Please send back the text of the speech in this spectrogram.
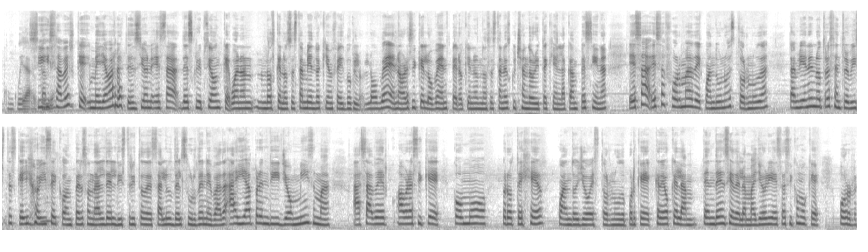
con cuidado. Sí, sabes que me llama la atención esa descripción que, bueno, los que nos están viendo aquí en Facebook lo, ven, ahora sí que lo ven, pero quienes nos están escuchando ahorita aquí en la campesina, esa, esa forma de cuando uno estornuda, también en otras entrevistas que yo hice con personal del Distrito de Salud del Sur de Nevada, ahí aprendí yo misma a saber ahora sí que cómo proteger cuando yo estornudo, porque creo que la tendencia de la mayoría es así como que por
